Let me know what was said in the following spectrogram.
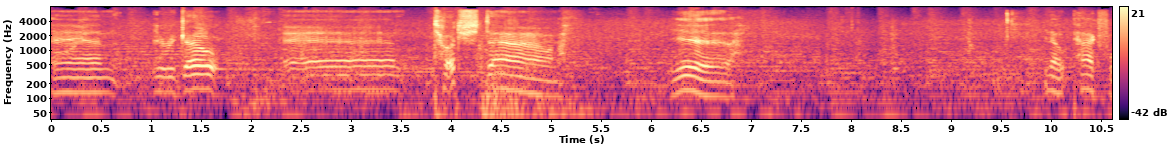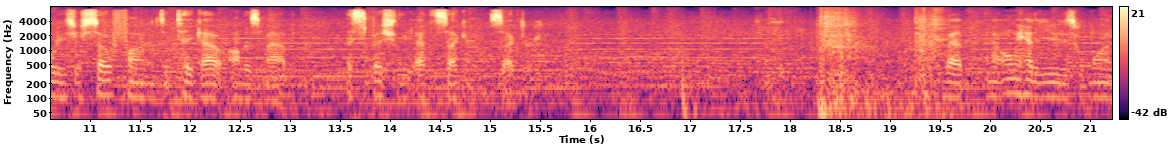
And here we go. And touchdown. Yeah. You know, Pak 40s are so fun to take out on this map, especially at the second sector. But I only had to use one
